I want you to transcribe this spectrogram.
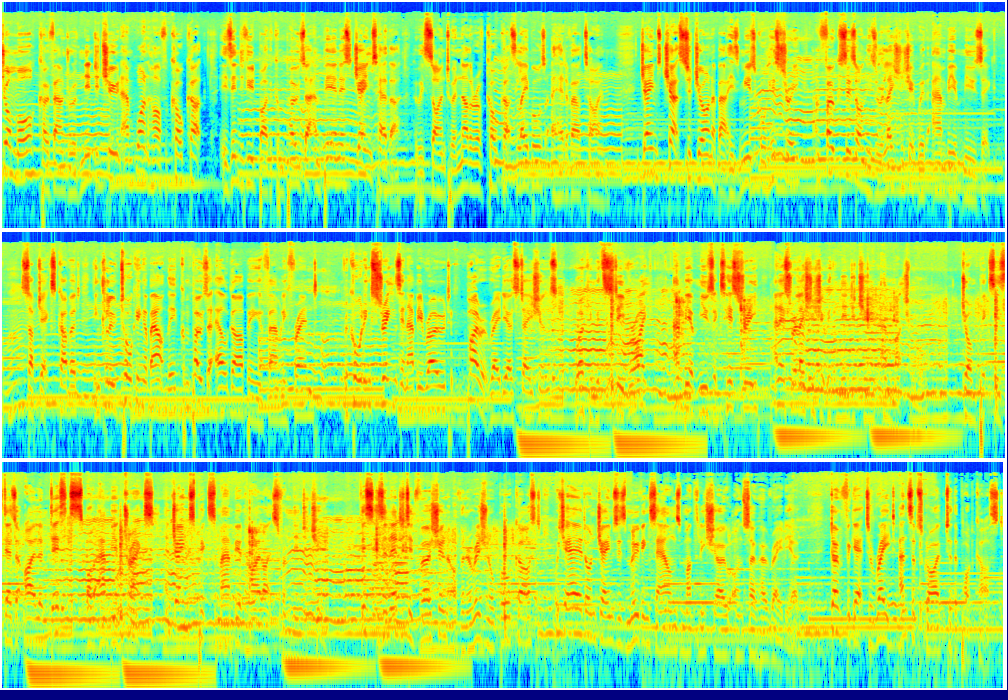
John More, co founder of Ninja Tune and one half of Coldcut, is interviewed by the composer and pianist James Heather, who is signed to another of Coldcut's labels ahead of our time. James chats to John about his musical history and focuses on his relationship with ambient music. Subjects covered include talking about the composer Elgar being a family friend, recording strings in Abbey Road, pirate radio stations, working with Steve Reich, ambient music's history, and his relationship with Ninja Tune. John picks his Desert Island discs of ambient tracks, and James picks some ambient highlights from Ninja Tune. This is an edited version of an original broadcast which aired on James's Moving Sounds monthly show on Soho Radio. Don't forget to rate and subscribe to the podcast.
